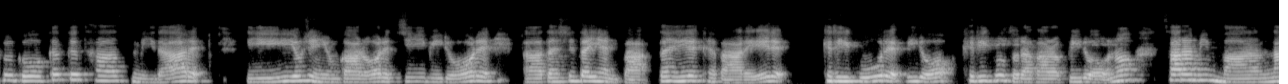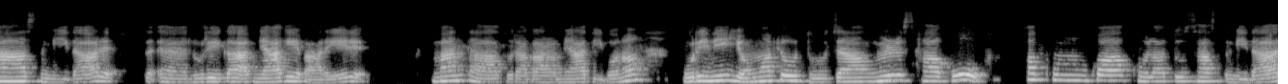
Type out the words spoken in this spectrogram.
ခုကိုကကထားမိတာတဲ့ဒီရုပ်ရှင်ယုံကတော့တဲ့ကြည့်ပြီးတော့တဲ့အာတန်ရှင်းတရက်ပါတန်ရက်ခဲ့ပါတယ်တဲ့ခရီကိုတဲ့ပြီးတော့ခရီကိုဆိုတာကတော့ပြီးတော့เนาะစာရမီမာနာစမီတာတဲ့အဲလူတွေကအများခဲ့ပါတယ်တဲ့မန်တာဆိုတာကတော့များသည်ပေါ့နော် 우리는 영화표 두 장을 사고 팝콘과 콜라도 샀습니다.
